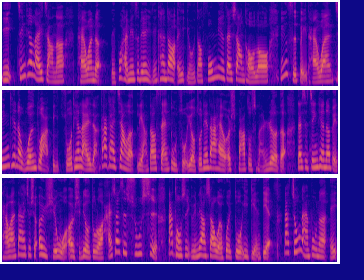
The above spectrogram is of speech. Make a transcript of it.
以今天来讲呢，台湾的北部海面这边已经看到，哎，有一道封面在上头喽，因此北台湾今天的温度啊，比昨天来讲大概降了两到三度左右。昨天大概还有二十八度，是蛮热的，但是今天呢，北台湾大概就是二十五、二十六度了，还算是舒适。那同时云量。稍微会多一点点，那中南部呢？哎，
